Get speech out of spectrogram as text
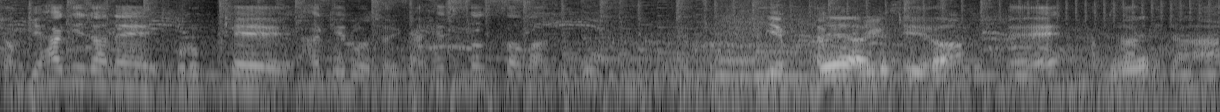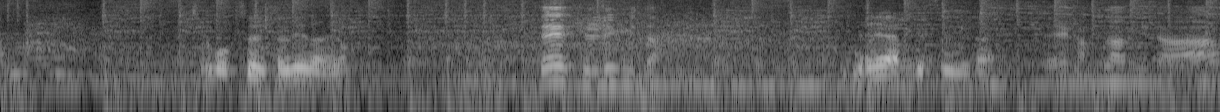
경기 하기 전에 그렇게 하기로 저희가 했었어가지고 좀 이해 부탁드릴게요. 네, 감사합니다. 제 목소리 들리나요? 네, 들립니다. 네, 알겠습니다. 네, 감사합니다.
